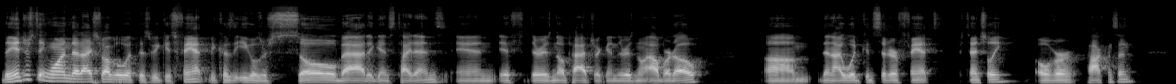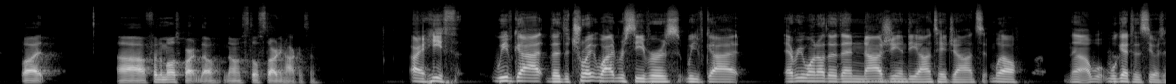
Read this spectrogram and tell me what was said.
the interesting one that I struggle with this week is Fant because the Eagles are so bad against tight ends. And if there is no Patrick and there is no Alberto, um, then I would consider Fant potentially over Hockenson. But uh, for the most part, though, no, I'm still starting Hockenson. All right, Heath. We've got the Detroit wide receivers. We've got everyone other than Najee and Diontae Johnson. Well, no, we'll we'll get to the Steelers.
